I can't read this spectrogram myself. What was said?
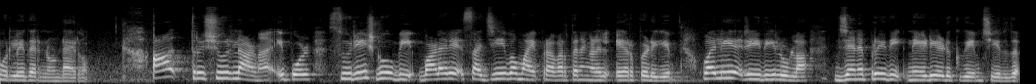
മുരളീധരനുണ്ടായിരുന്നു. ആ തൃശൂരിലാണ് ഇപ്പോൾ സുരേഷ് ഗോപി വളരെ സജീവമായി പ്രവർത്തനങ്ങളിൽ ഏർപ്പെടുകയും വലിയ രീതിയിലുള്ള ജനപ്രീതി നേടിയെടുക്കുകയും ചെയ്തത്.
